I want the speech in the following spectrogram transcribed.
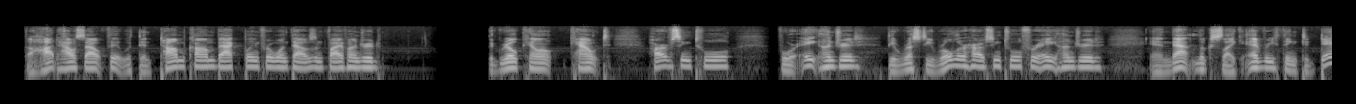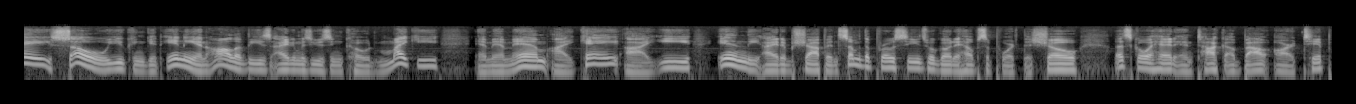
the Hot House outfit with the Tomcom backbling for 1,500, the Grill Count, Count Harvesting Tool for 800, the Rusty Roller Harvesting Tool for 800, and that looks like everything today. So you can get any and all of these items using code Mikey, M M M I K I E, in the item shop, and some of the proceeds will go to help support the show. Let's go ahead and talk about our tip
